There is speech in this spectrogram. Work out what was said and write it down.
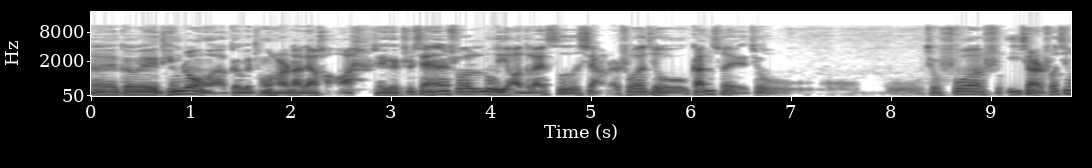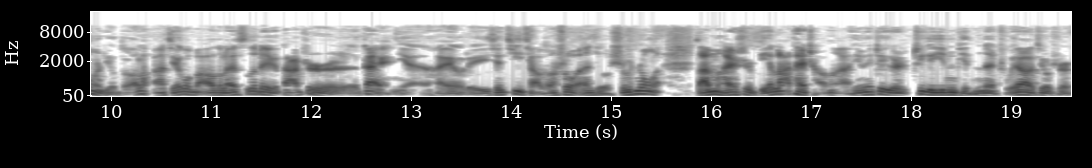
呃，各位听众啊，各位同行，大家好啊！这个之前说路易奥德莱斯，想着说就干脆就。就说说一下说清楚就得了啊，结果把奥特莱斯这个大致概念还有这一些技巧都说完就十分钟了，咱们还是别拉太长啊，因为这个这个音频呢主要就是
